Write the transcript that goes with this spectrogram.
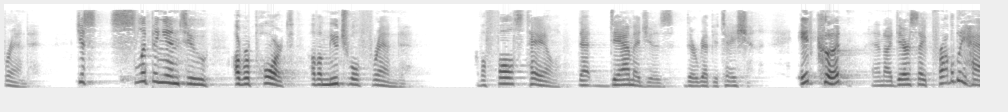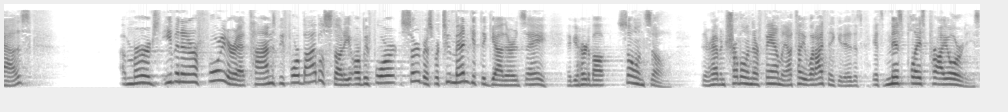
friend. Just slipping into a report of a mutual friend, of a false tale that damages their reputation. It could, and I dare say probably has, emerged even in our foyer at times before Bible study or before service where two men get together and say, hey, have you heard about so and so? They're having trouble in their family. I'll tell you what I think it is. It's, it's misplaced priorities.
